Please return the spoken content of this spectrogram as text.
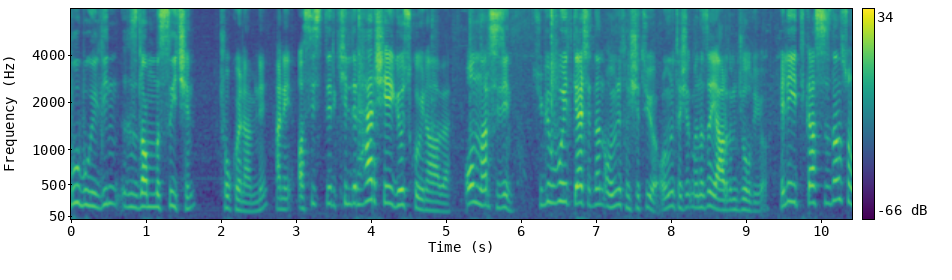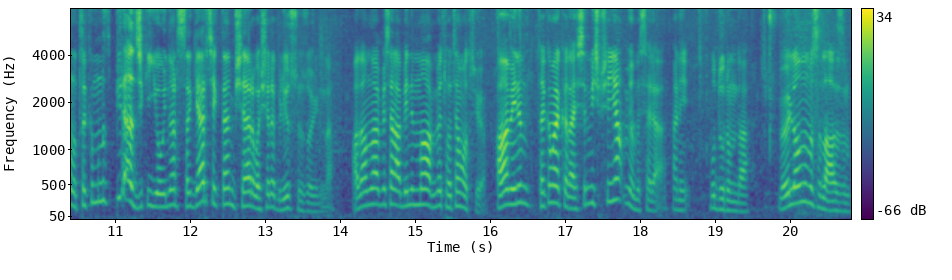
bu build'in hızlanması için çok önemli. Hani asisttir, kill'dir her şeye göz koyun abi. Onlar sizin. Çünkü bu build gerçekten oyunu taşıtıyor. Oyunu taşıtmanıza yardımcı oluyor. Hele itikassızdan sonra takımınız birazcık iyi oynarsa gerçekten bir şeyler başarabiliyorsunuz oyunda. Adamlar mesela benim mavime totem atıyor. Ama benim takım arkadaşlarım hiçbir şey yapmıyor mesela. Hani bu durumda. Böyle olmaması lazım.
